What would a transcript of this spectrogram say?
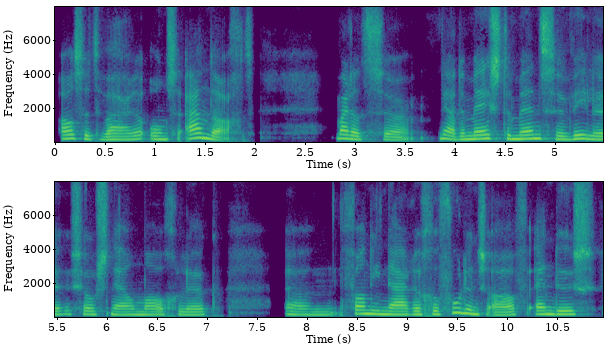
als het ware, onze aandacht. Maar dat ja, de meeste mensen willen zo snel mogelijk um, van die nare gevoelens af. En dus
